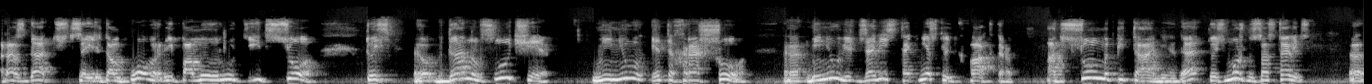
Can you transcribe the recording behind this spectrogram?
раздатчица или там повар не помыл руки, и все. То есть э, в данном случае меню – это хорошо. Э, меню ведь зависит от нескольких факторов. От суммы питания, да, то есть можно составить э,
